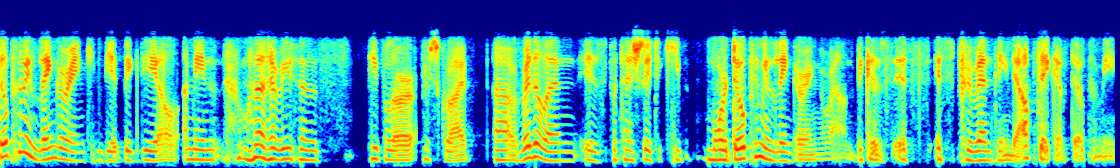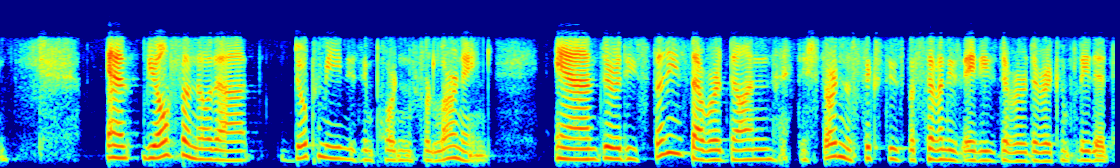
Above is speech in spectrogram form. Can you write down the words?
dopamine lingering can be a big deal. I mean, one of the reasons people are prescribed uh, Ritalin is potentially to keep more dopamine lingering around because it's it's preventing the uptake of dopamine. And we also know that dopamine is important for learning. And there are these studies that were done. They started in the 60s, but 70s, 80s, they were they were completed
